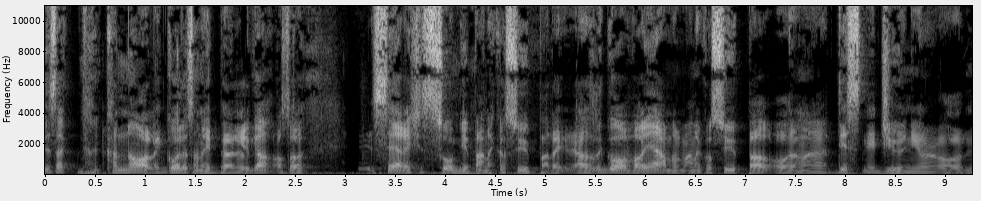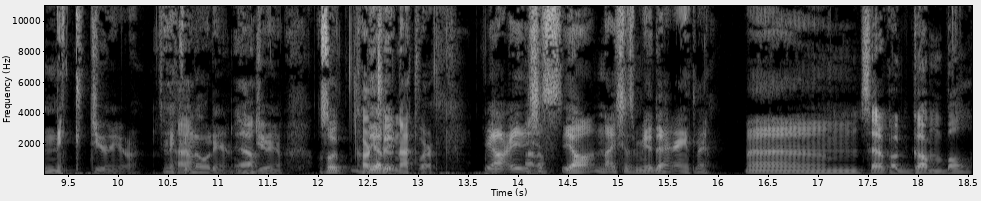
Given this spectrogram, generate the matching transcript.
Disse kanalene går litt sånn i bølger. Altså ser ikke så mye på NRK Super. Det, altså, det går varierer mellom NRK Super og denne Disney Junior og Nick Junior. Nickelodeon Ja. Junior. Også, Cartoon det- Network. Ja, ikke, ja, nei, ikke så mye det, egentlig. Um, Ser dere Gumball?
